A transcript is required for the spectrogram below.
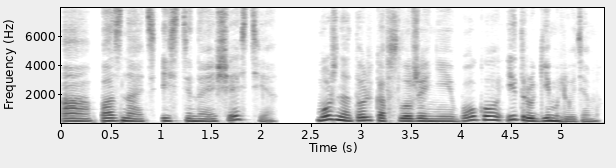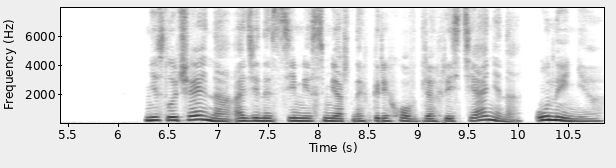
А познать истинное счастье можно только в служении Богу и другим людям. Не случайно один из семи смертных грехов для христианина — уныние,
